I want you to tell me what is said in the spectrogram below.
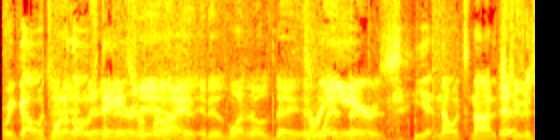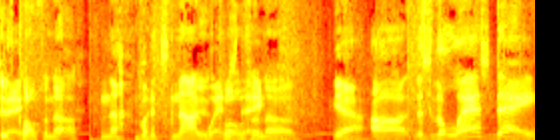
Here we go. It's one of those There- days there for it is. Brian. It- it is one of those days. It's Three Wednesday. years. Yeah, no, it's not. It's It's, Tuesday. it's close enough. No, but it's not It's Wednesday. close enough. Yeah. Uh, this is the last day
